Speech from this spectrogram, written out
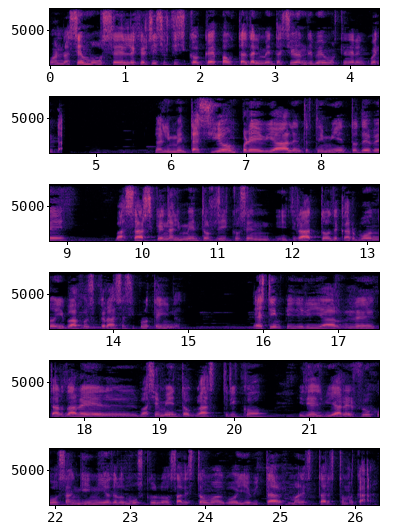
Cuando hacemos el ejercicio físico, ¿qué pautas de alimentación debemos tener en cuenta? La alimentación previa al entretenimiento debe basarse en alimentos ricos en hidratos de carbono y bajos grasas y proteínas. Esto impediría retardar el vaciamiento gástrico y desviar el flujo sanguíneo de los músculos al estómago y evitar malestar estomacal.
